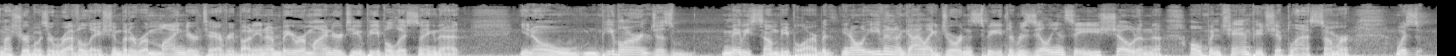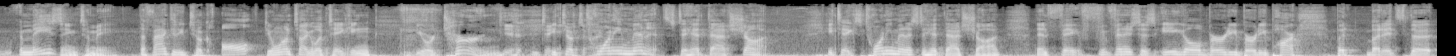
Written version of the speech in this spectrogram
I'm not sure if it was a revelation, but a reminder to everybody, and it'll be a reminder to you people listening that you know people aren't just maybe some people are, but you know even a guy like Jordan Spieth, the resiliency he showed in the Open Championship last summer was amazing to me. The fact that he took all. Do you want to talk about taking your turn? Yeah, he took 20 minutes to hit that shot. He takes 20 minutes to hit that shot, then fi- f- finishes eagle, birdie, birdie, par. But but it's the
